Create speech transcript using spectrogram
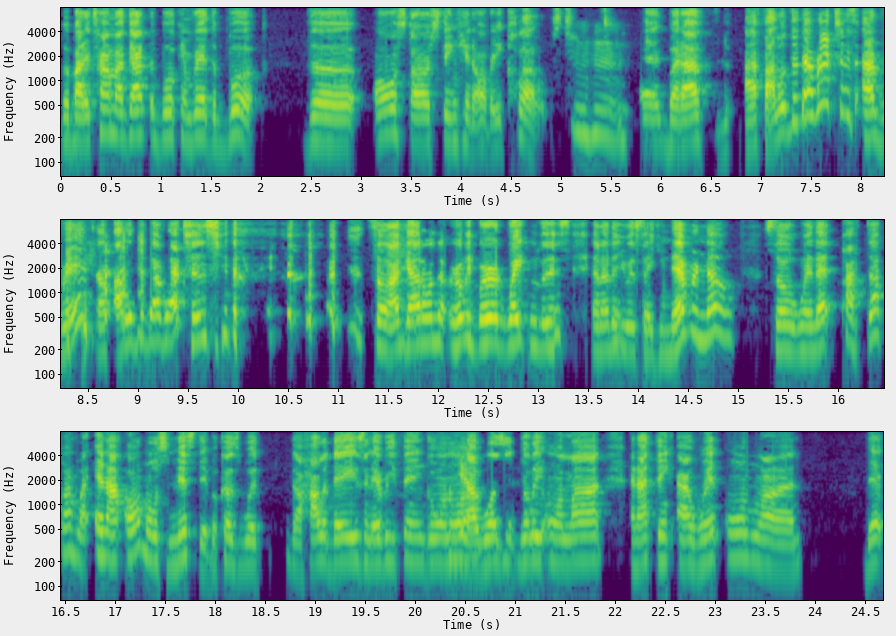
But by the time I got the book and read the book, the All Stars thing had already closed. hmm And but I I followed the directions. I read. I followed the directions. You know. so I got on the early bird waiting list, and I know you would say you never know. So when that popped up, I'm like, and I almost missed it because with the holidays and everything going on, I wasn't really online. And I think I went online that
